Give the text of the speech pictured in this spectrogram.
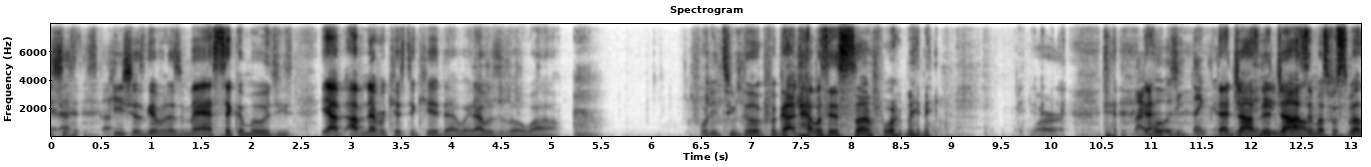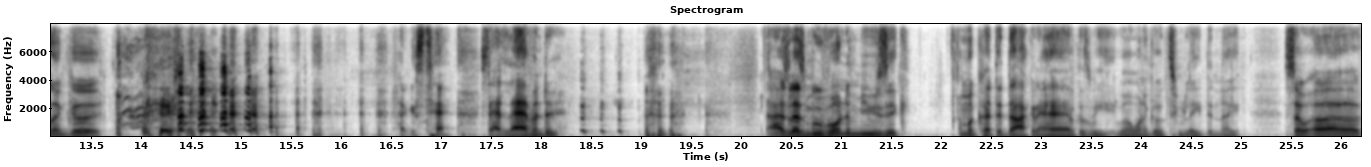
Keisha, that's disgusting. Keisha's giving us mad sick emojis. Yeah, I've, I've never kissed a kid that way. That was a little wild. 42 Dugg forgot that was his son for a minute. Word. Like, what was he thinking? That Johnson he and Johnson wildin'. must was smelling good. like is that is that lavender? All right, so let's move on to music. I'm gonna cut the docket in half because we, we don't want to go too late tonight. So uh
